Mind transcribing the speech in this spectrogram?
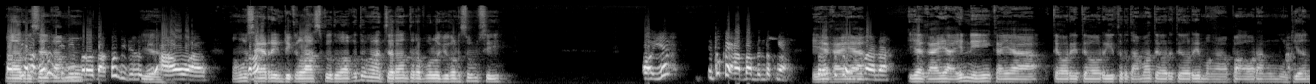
Wah, tapi aku bisa jadi kamu- menurut aku jadi lebih Iya. awal. Kamu sharing di kelasku tuh aku tuh ngajar antropologi konsumsi. Oh ya itu kayak apa bentuknya? Iya, kayak- gimana? ya kayak ini kayak teori-teori terutama teori-teori mengapa orang kemudian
